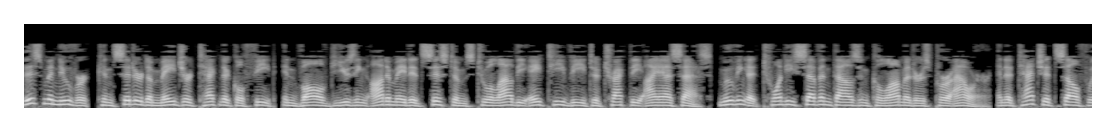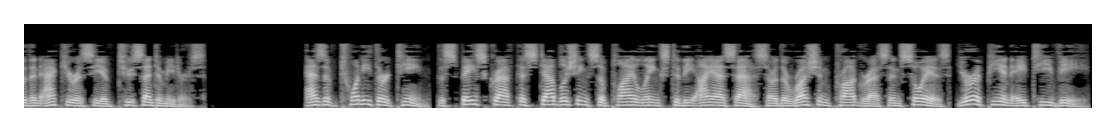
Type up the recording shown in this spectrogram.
This maneuver, considered a major technical feat, involved using automated systems to allow the ATV to track the ISS, moving at 27,000 km per hour, and attach itself with an accuracy of 2 cm. As of 2013, the spacecraft establishing supply links to the ISS are the Russian Progress and Soyuz, European ATV,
